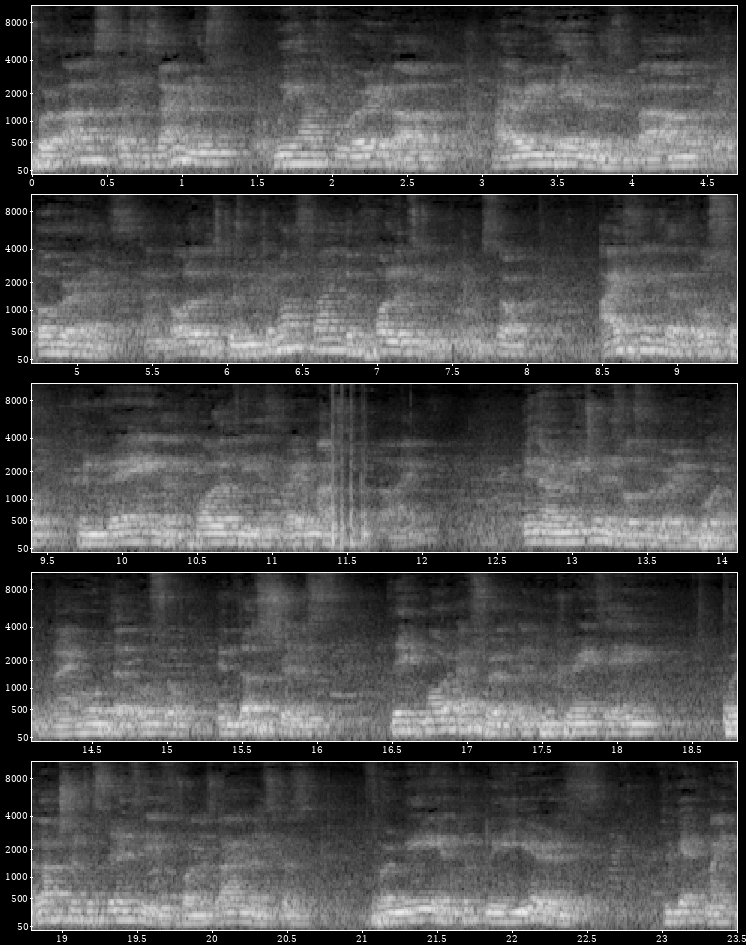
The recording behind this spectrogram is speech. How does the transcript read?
For us, as designers, we have to worry about hiring tailors, about overheads, and all of this, because we cannot find the quality. So I think that also conveying that quality is very much alive in our region is also very important. And I hope that also industrialists take more effort into creating production facilities for designers because for me it took me years to get my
